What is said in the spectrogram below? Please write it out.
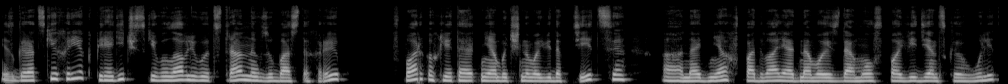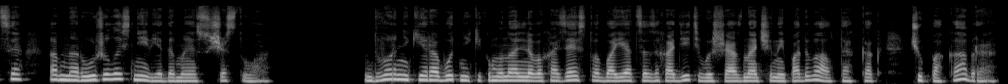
Из городских рек периодически вылавливают странных зубастых рыб, в парках летают необычного вида птицы, а на днях в подвале одного из домов по Веденской улице обнаружилось неведомое существо. Дворники и работники коммунального хозяйства боятся заходить в вышеозначенный подвал, так как Чупакабра,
